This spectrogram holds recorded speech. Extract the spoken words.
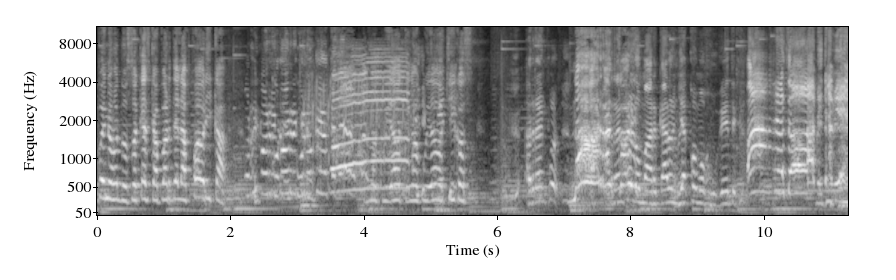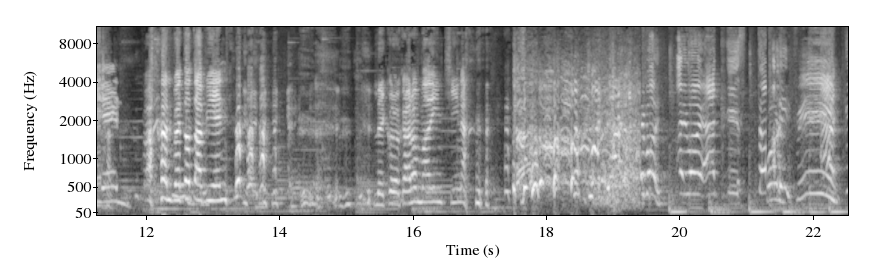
Bueno, nos toca escapar de la fábrica. ¡Corre, corre, corre! ¡Que no quiero Tengan cuidado, tengan cuidado, chicos. Arranco. ¡No, Arranco lo marcaron ya como juguete. ¡Ah, no! ¡A mí también! Al Beto también. Le colocaron Made in China. ¡Ahí voy! ¡Ahí voy! ¡Aquí estoy! ¡Por fin! ¡Aquí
